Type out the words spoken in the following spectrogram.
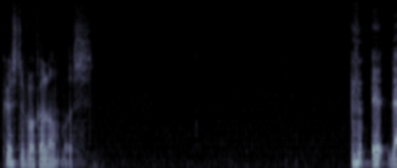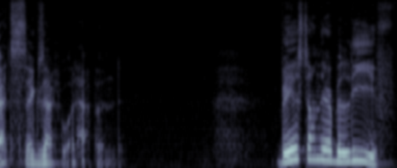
Christopher Columbus. That's exactly what happened. Based on their belief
